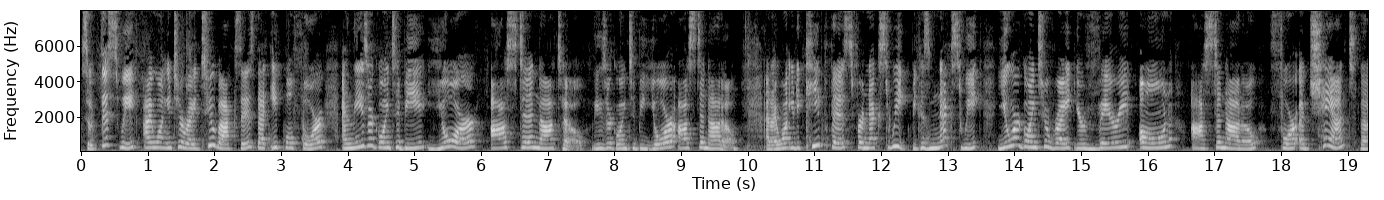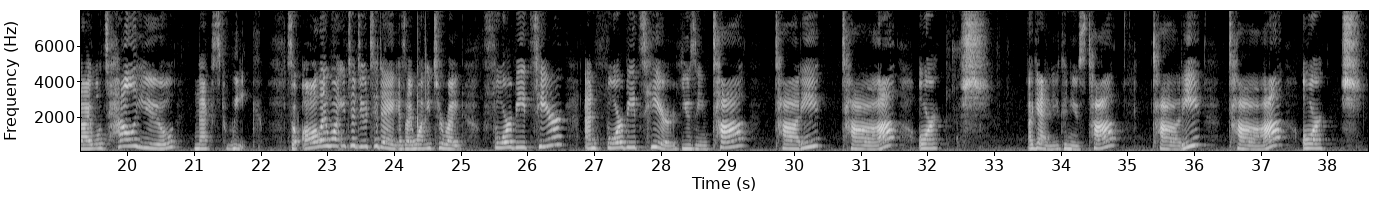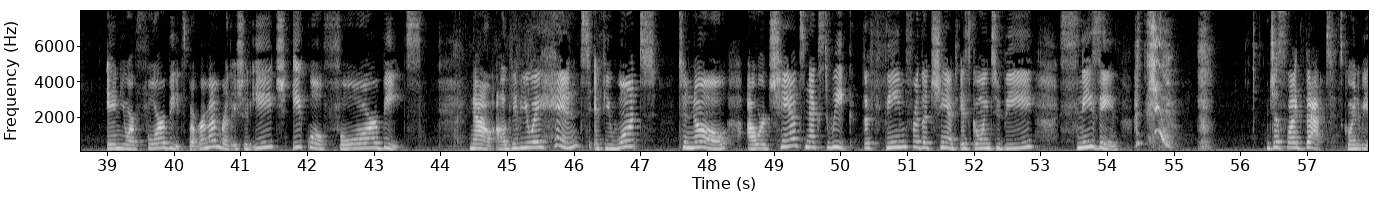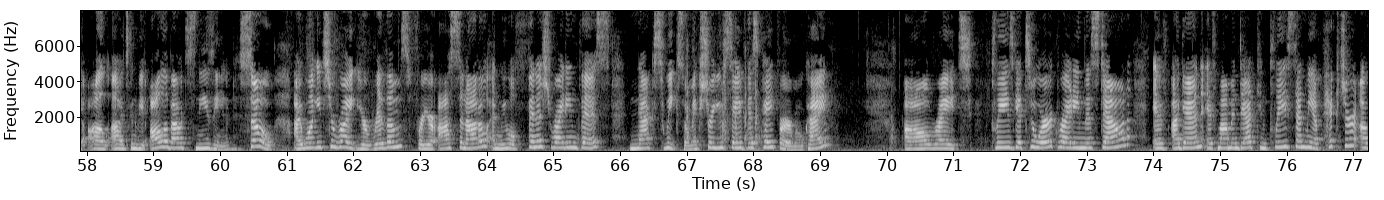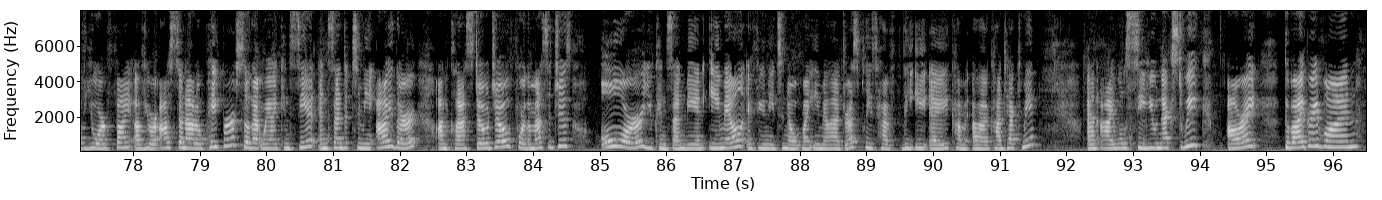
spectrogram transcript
So this week, I want you to write two boxes that equal 4, and these are going to be your ostinato. These are going to be your ostinato. And I want you to keep this for next week because next week you are going to write your very own ostinato for a chant that I will tell you next week. So all I want you to do today is I want you to write four beats here and four beats here using ta, tadi, ta, or sh. Again, you can use ta, tadi, ta, or sh in your four beats. But remember, they should each equal four beats. Now, I'll give you a hint if you want to know our chant next week. The theme for the chant is going to be sneezing. Just like that. It's going to be all uh, it's going to be all about sneezing. So, I want you to write your rhythms for your ostinato and we will finish writing this next week. So, make sure you save this paper, okay? All right. Please get to work writing this down. If again, if mom and dad can please send me a picture of your fi of your ostinato paper so that way I can see it and send it to me either on Class Dojo for the messages or you can send me an email if you need to know my email address. Please have the EA come uh, contact me. And I will see you next week. All right. Goodbye, grade one.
